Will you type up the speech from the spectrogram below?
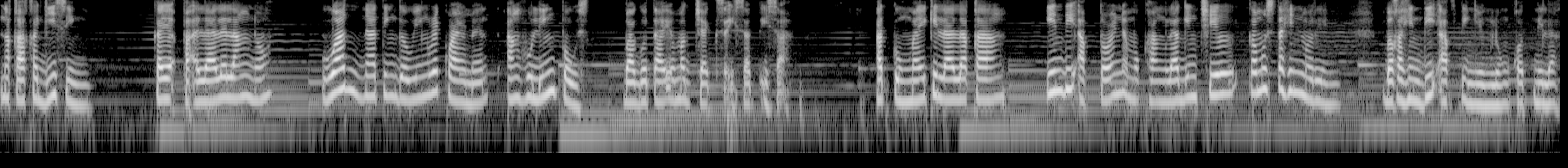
nakakagising. Kaya paalala lang no, huwag nating gawing requirement ang huling post bago tayo mag-check sa isa't isa. At kung may kilala kang indie actor na mukhang laging chill, kamustahin mo rin. Baka hindi acting yung lungkot nila.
